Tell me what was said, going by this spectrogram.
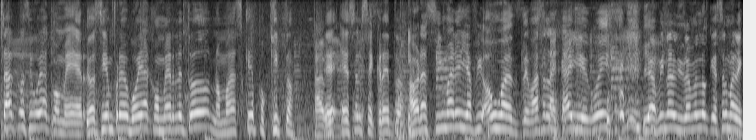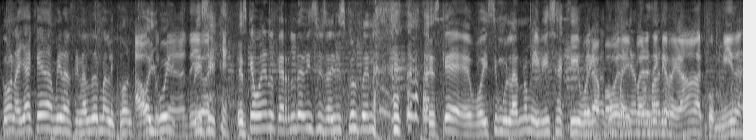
Tacos sí voy a comer. Yo siempre voy a comer de todo, nomás que poquito. Bien, es el pues. secreto. Ahora sí, Mario, ya fui. Oh, te vas a la calle, güey. Ya finalizamos lo que es el malecón. Allá queda, mira, al final del malecón. Ah, Ay, porque güey. bici. Es que voy en el carril de bicis, ahí disculpen. es que eh, voy simulando mi bici aquí, voy Mira, Paul, ahí a parece que regalan la comida.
